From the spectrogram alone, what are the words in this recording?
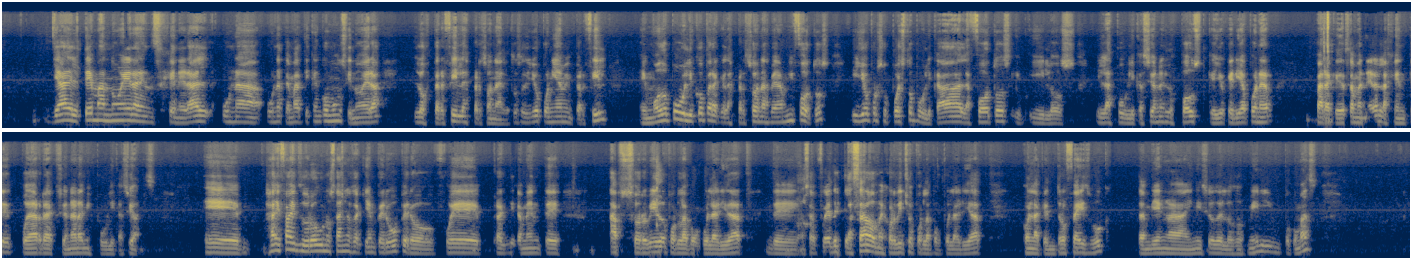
ya el tema no era en general una, una temática en común, sino era los perfiles personales. Entonces yo ponía mi perfil en modo público para que las personas vean mis fotos y yo, por supuesto, publicaba las fotos y los, y las publicaciones, los posts que yo quería poner para que de esa manera la gente pueda reaccionar a mis publicaciones. Eh, High Five duró unos años aquí en Perú, pero fue prácticamente absorbido por la popularidad de, o sea, fue desplazado, mejor dicho, por la popularidad con la que entró Facebook, también a inicios de los 2000, un poco más.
